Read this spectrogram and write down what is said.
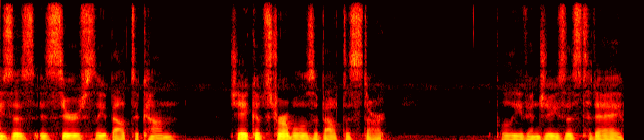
Jesus is seriously about to come. Jacob's trouble is about to start. Believe in Jesus today.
